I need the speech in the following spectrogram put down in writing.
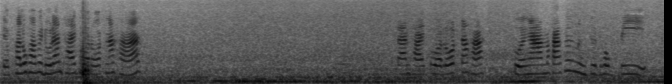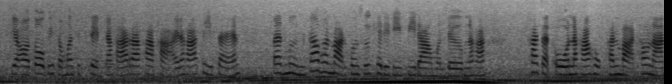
เดี๋ยวพาลูกค้าไปดูด้านท้ายตัวรถนะคะ ด้านท้ายตัวรถนะคะ สวยงามนะคะเครื่อง 1.6G เกียร์ออโต้ปี 2017 นะคะ ราคาขายนะคะ 489,000 บาท คนซื้อ KDD ฟรีดาวเหมือนเดิมนะคะ ค่าจัดโอนนะคะ 6,000 บาทเท่านั้น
